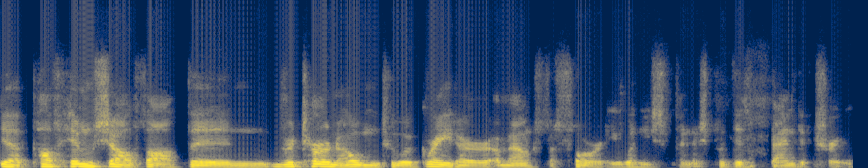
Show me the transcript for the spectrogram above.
yeah, puff himself up and return home to a greater amount of authority when he's finished with his banditry.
